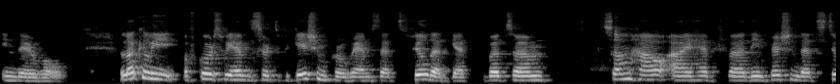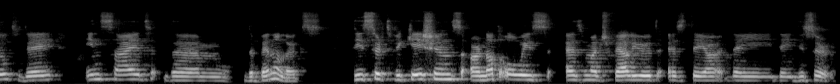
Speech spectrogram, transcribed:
in their role. Luckily, of course, we have the certification programs that fill that gap, but um, somehow I have uh, the impression that still today, inside the, um, the Benelux, these certifications are not always as much valued as they are they, they deserve.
